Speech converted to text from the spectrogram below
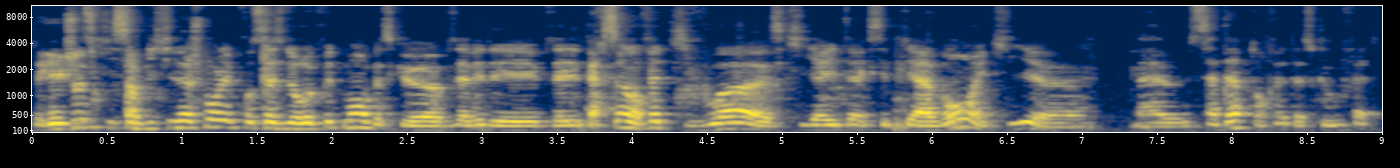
c'est quelque chose qui simplifie vachement les process de recrutement parce que vous avez des personnes en fait qui voient euh, ce qui a été accepté avant et qui euh, bah, euh, s'adaptent en fait à ce que vous faites.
